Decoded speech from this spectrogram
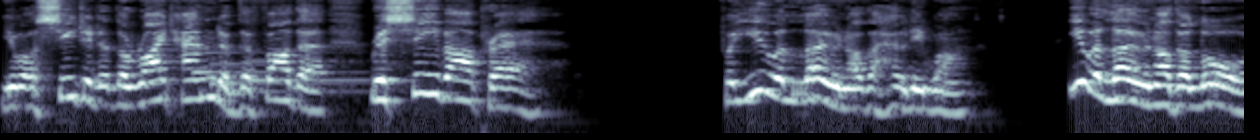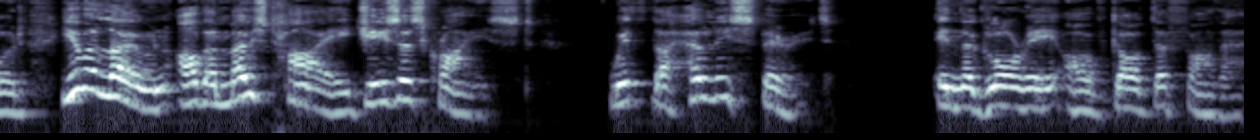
You are seated at the right hand of the Father. Receive our prayer. For you alone are the Holy One. You alone are the Lord. You alone are the Most High, Jesus Christ, with the Holy Spirit, in the glory of God the Father.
